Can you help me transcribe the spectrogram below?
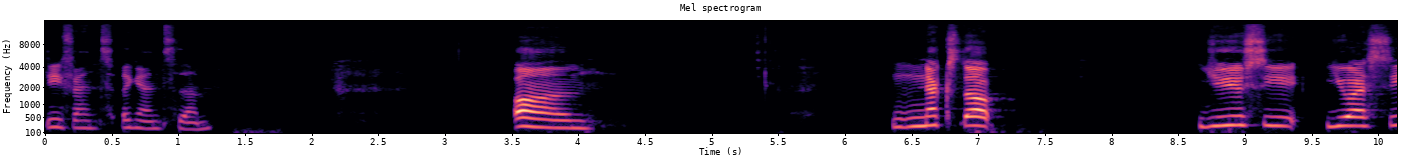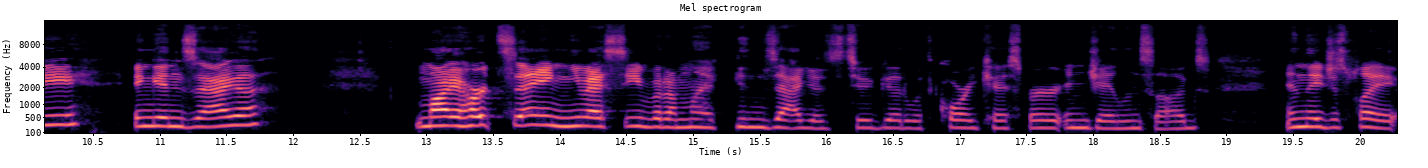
defense against them. Um next up UC USC and Gonzaga. My heart's saying USC, but I'm like Gonzaga's too good with Corey Kispert and Jalen Suggs and they just play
